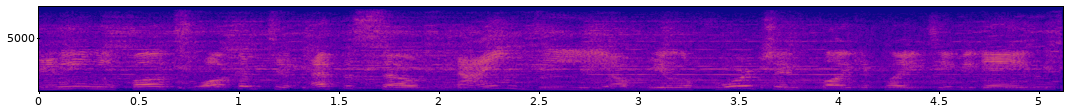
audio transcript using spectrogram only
Good evening, folks. Welcome to episode 90 of Wheel of Fortune Plug and Play TV Games.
